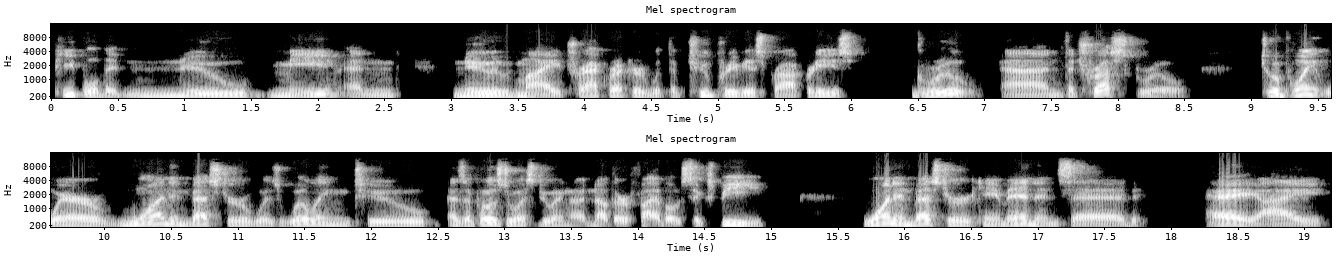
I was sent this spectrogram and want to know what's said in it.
people that knew me and knew my track record with the two previous properties grew and the trust grew to a point where one investor was willing to, as opposed to us doing another 506B, one investor came in and said, Hey, I,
